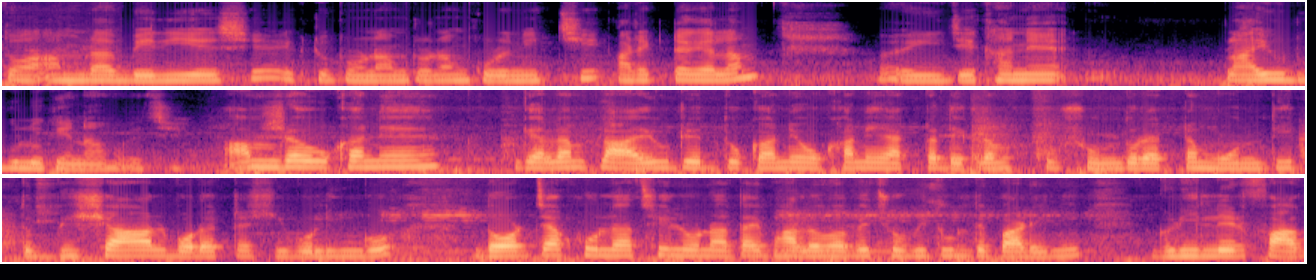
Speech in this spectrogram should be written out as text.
তো আমরা বেরিয়ে এসে একটু প্রণাম টনাম করে নিচ্ছি। আরেকটা গেলাম, ওই যেখানে প্লাইউডগুলো কেনা হয়েছে। আমরা ওখানে গেলাম প্লাইউডের দোকানে, ওখানে একটা দেখলাম খুব সুন্দর একটা মন্দির, তো বিশাল বড় একটা শিবলিঙ্গ। দরজা খোলা ছিল না, তাই ভালোভাবে ছবি তুলতে পারিনি। গ্রিলের ফাঁক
